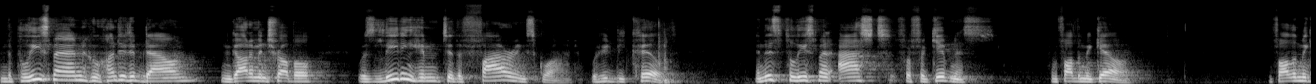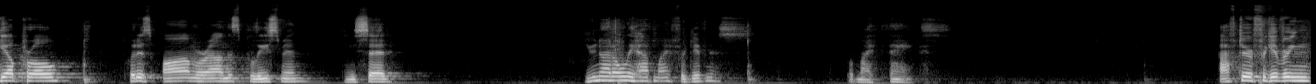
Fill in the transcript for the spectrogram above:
and the policeman who hunted him down and got him in trouble was leading him to the firing squad where he'd be killed. And this policeman asked for forgiveness from Father Miguel. Father Miguel Pro put his arm around this policeman and he said, You not only have my forgiveness, but my thanks. After forgiving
